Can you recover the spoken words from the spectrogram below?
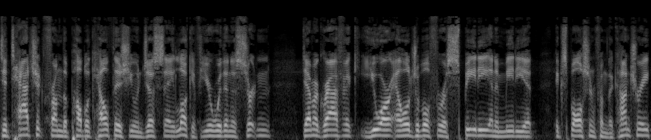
detach it from the public health issue and just say, look, if you're within a certain demographic, you are eligible for a speedy and immediate expulsion from the country.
